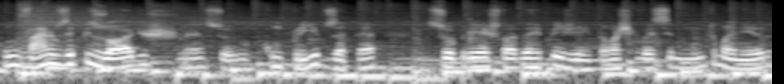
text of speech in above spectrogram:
com vários episódios, né, compridos até, sobre a história do RPG. Então acho que vai ser muito maneiro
